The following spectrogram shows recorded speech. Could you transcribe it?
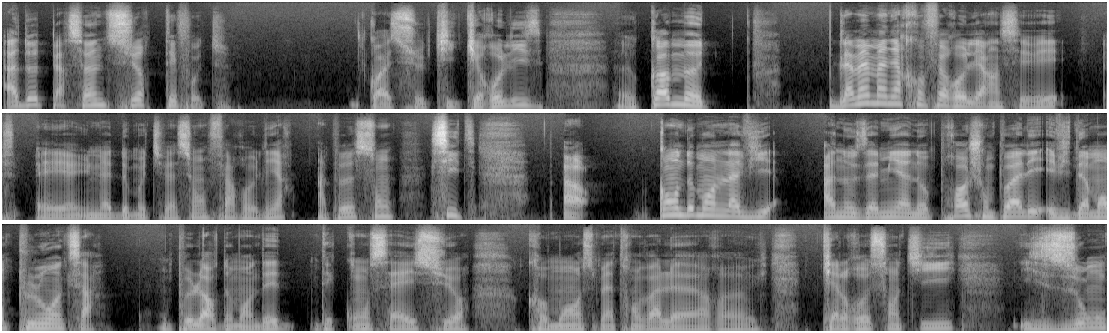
à d'autres personnes sur tes fautes. Quoi, ceux qui, relisent euh, comme euh, de la même manière qu'on fait relire un CV et une lettre de motivation, faire relire un peu son site. Alors, quand on demande l'avis à nos amis, à nos proches, on peut aller évidemment plus loin que ça. On peut leur demander des conseils sur comment se mettre en valeur, euh, quel ressenti ils ont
